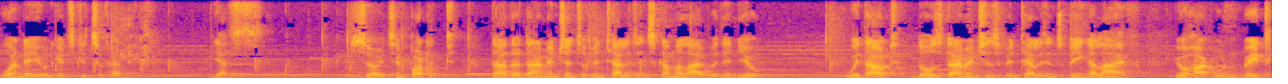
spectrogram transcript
One day you will get schizophrenic. Yes. So it's important. The other dimensions of intelligence come alive within you. Without those dimensions of intelligence being alive, your heart wouldn't beat,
